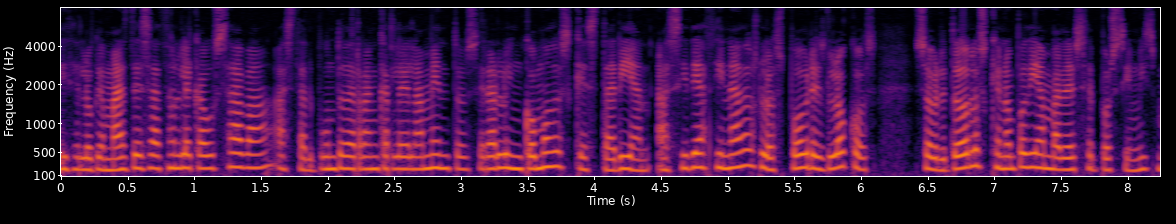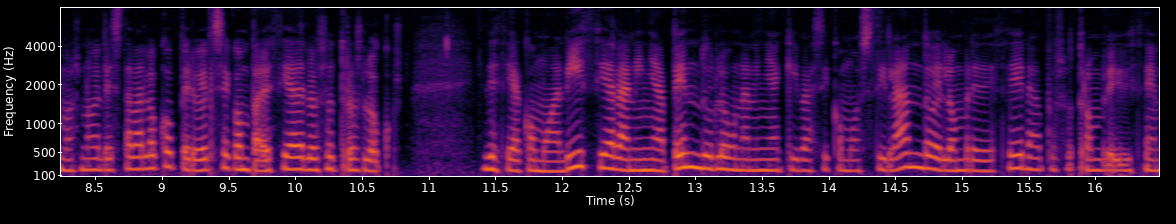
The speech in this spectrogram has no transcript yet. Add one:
Dice, lo que más desazón le causaba, hasta el punto de arrancarle lamentos, era lo incómodos que estarían, así de hacinados los pobres locos, sobre todo los que no podían valerse por sí mismos, ¿no? Él estaba loco, pero él se compadecía de los otros locos. Decía como Alicia, la niña péndulo, una niña que iba así como oscilando, el hombre de cera, pues otro hombre dice,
